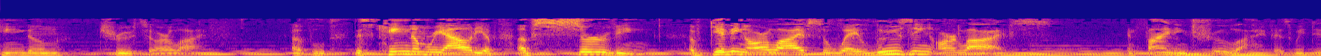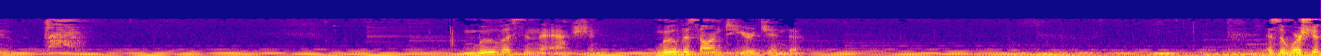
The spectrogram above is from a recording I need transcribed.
kingdom truth to our life. Of this kingdom reality of, of serving, of giving our lives away, losing our lives, and finding true life as we do. Move us in the action. Move us onto your agenda. As the worship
